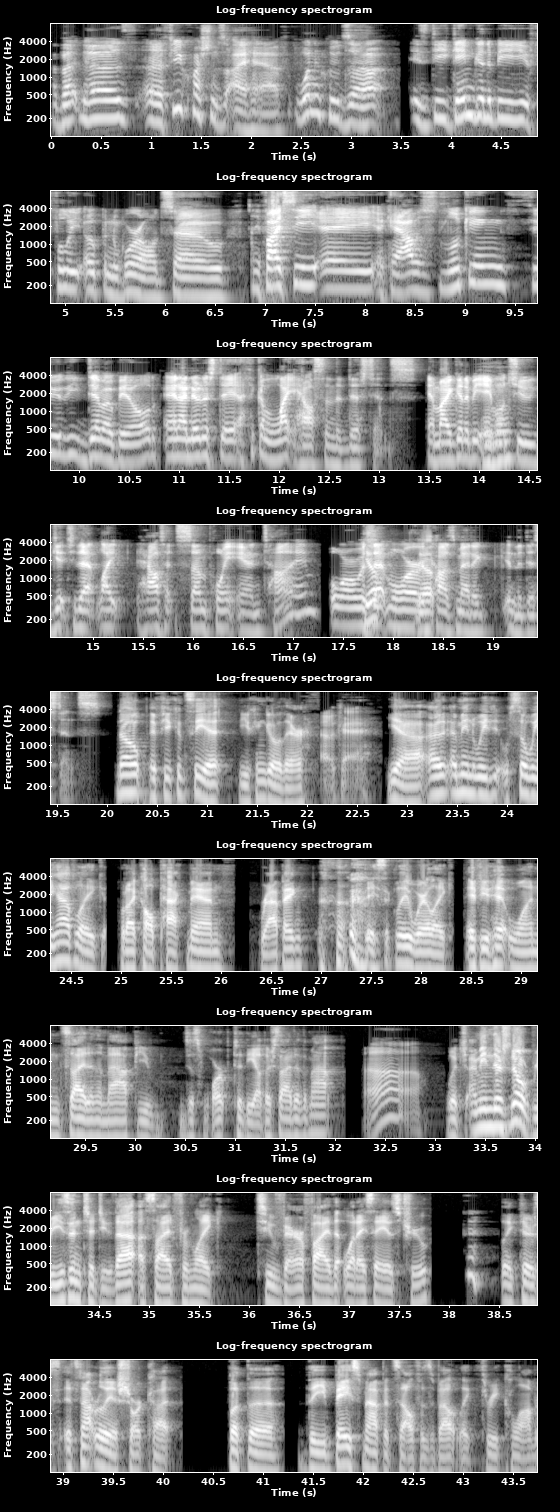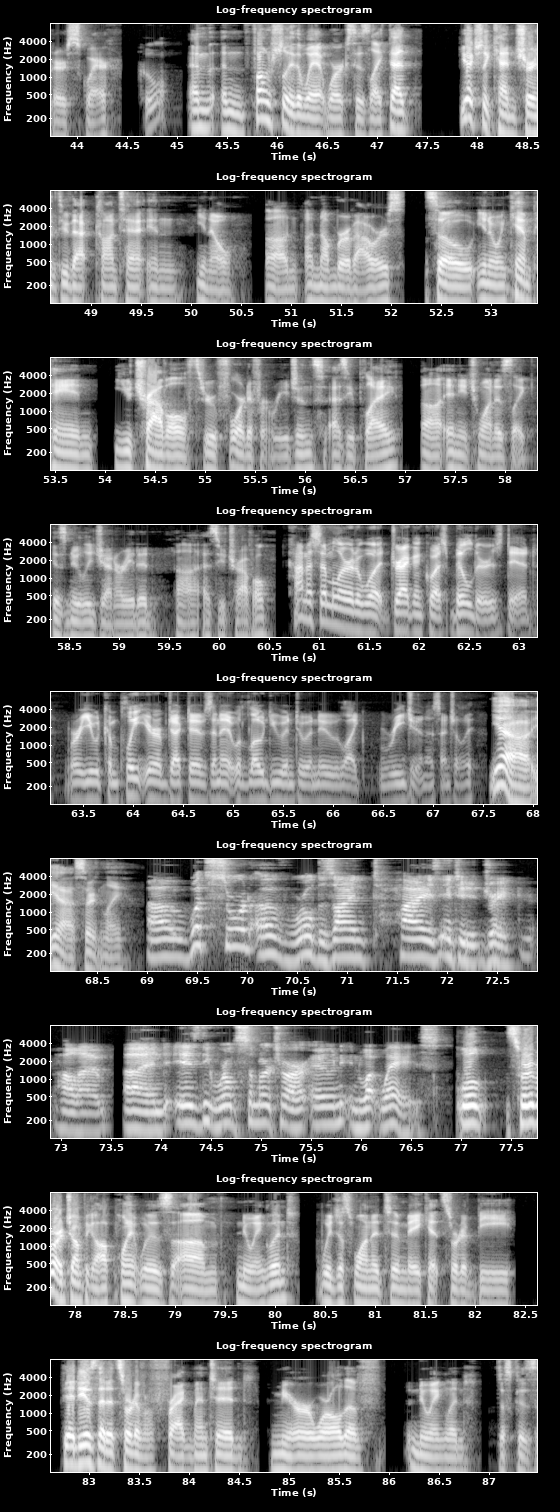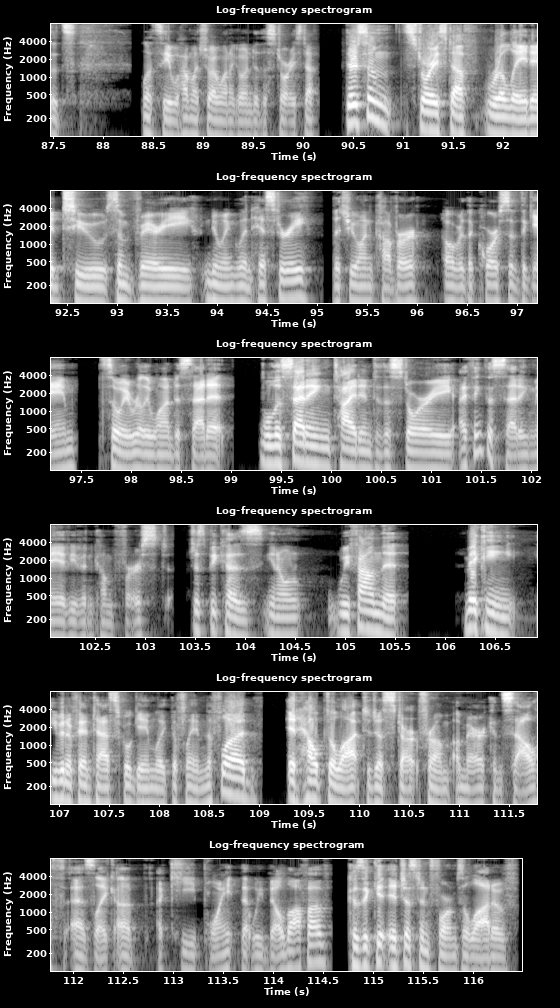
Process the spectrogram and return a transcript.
But there's a few questions I have. One includes uh is the game going to be fully open world? So if I see a okay, I was looking through the demo build and I noticed a I think a lighthouse in the distance. Am I going to be able Mhm. to get to that lighthouse at some point in time, or was Yep, that more yep. cosmetic in the distance? nope if you can see it you can go there Okay. Yeah, I, I mean, we so we have like what I call Pac-Man wrapping, basically, where like if you hit one side of the map, you just warp to the other side of the map. Oh. Which I mean, there's no reason to do that aside from like to verify that what I say is true. like, there's it's not really a shortcut, but the the base map itself is about like three kilometers square Cool. and and functionally the way it works is like that you actually can churn through that content in you know uh, a number of hours so you know in campaign you travel through four different regions as you play uh, and each one is like is newly generated uh, as you travel Kind of similar to what Dragon Quest Builders did, where you would complete your objectives and it would load you into a new like region essentially. yeah yeah certainly Uh, what sort of world design ties into Drake Hollow? Uh, and is the world similar to our own in what ways? well sort of our jumping off point was um new england we just wanted to make it sort of be the idea is that it's sort of a fragmented mirror world of new england just because it's let's see how much do i want to go into the story stuff? There's some story stuff related to some very new england history that you uncover over the course of the game so we really wanted to set it. Well the setting tied into the story i think the setting may have even come first just because you know we found that making even a fantastical game like the flame and the flood it helped a lot to just start from american south as like a, a key point that we build off of because it, it just informs a lot of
